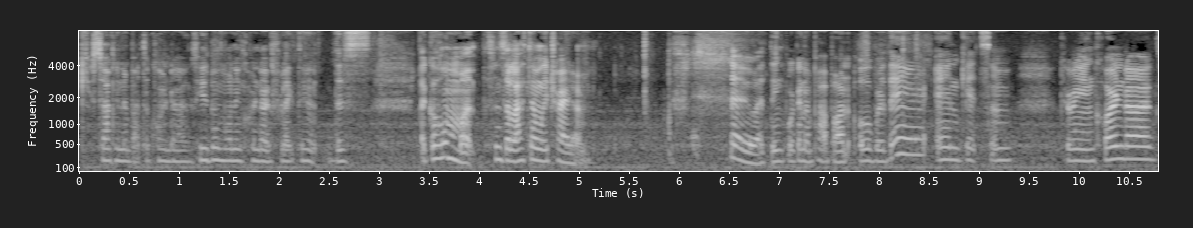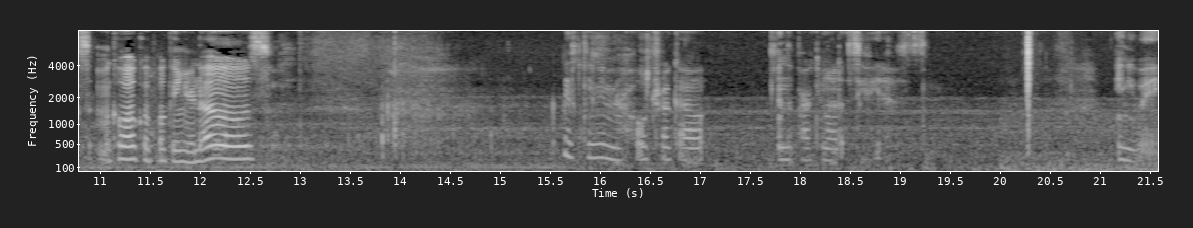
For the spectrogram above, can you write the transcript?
keeps talking about the corn dogs. He's been wanting corn dogs for like the, this, like a whole month since the last time we tried them. So I think we're gonna pop on over there and get some Korean corn dogs. Makoa, quit poking your nose. He's cleaning your whole truck out in the parking lot at CVS. Anyway,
